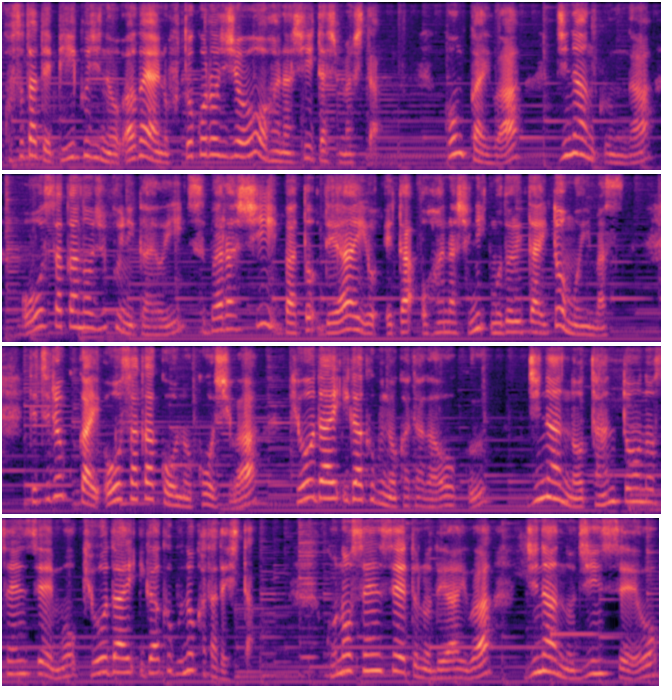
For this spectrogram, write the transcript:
子育てピーク時の我が家の懐事情をお話しいたしました。今回は次男くんが大阪の塾に通い素晴らしい場と出会いを得たお話に戻りたいと思います。鉄力会大阪校の講師は兄弟医学部の方が多く次男の担当の先生も兄弟医学部の方でした。この先生との出会いは次男の人生を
